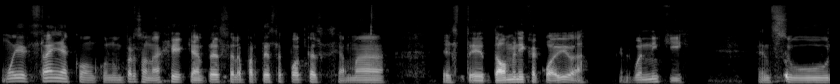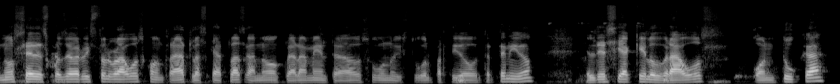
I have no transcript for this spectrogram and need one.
muy extraña con, con un personaje que antes era parte de este podcast que se llama este, Dominic Aquaviva, el buen Nicky. En su, no sé, después de haber visto el Bravos contra Atlas, que Atlas ganó claramente, 2-1 y estuvo el partido entretenido, él decía que los Bravos con Tuca,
